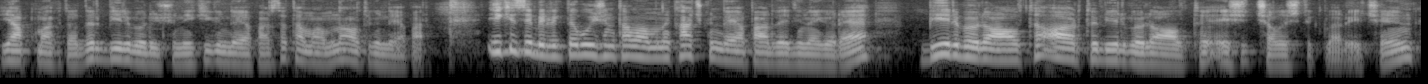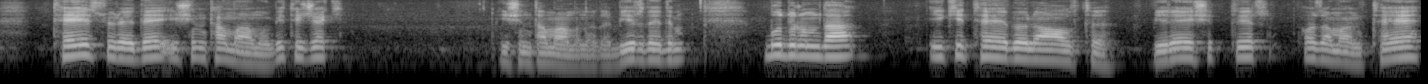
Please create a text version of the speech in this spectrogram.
yapmaktadır. 1 bölü 3'ünü 2 günde yaparsa tamamını 6 günde yapar. İkisi birlikte bu işin tamamını kaç günde yapar dediğine göre 1 bölü 6 artı 1 bölü 6 eşit çalıştıkları için T sürede işin tamamı bitecek. İşin tamamına da 1 dedim. Bu durumda 2T bölü 6 1'e eşittir. O zaman T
